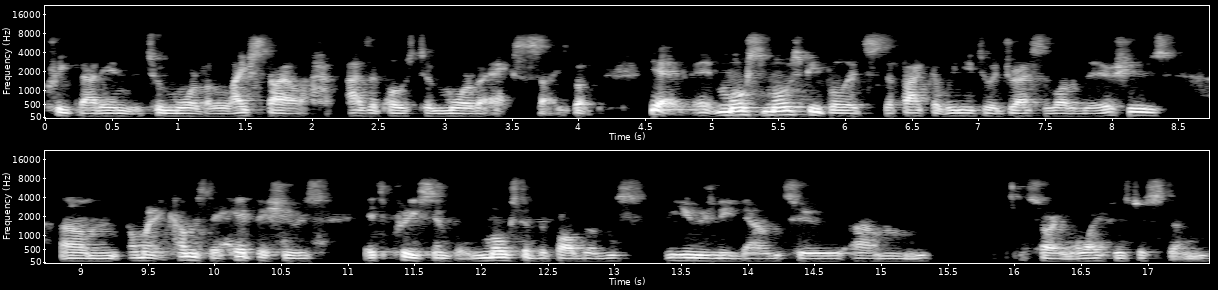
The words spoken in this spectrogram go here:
creep that in to more of a lifestyle as opposed to more of an exercise. But yeah, it, most, most people, it's the fact that we need to address a lot of their issues. Um, and when it comes to hip issues, it's pretty simple. Most of the problems usually down to, um, sorry, my wife is just, um,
